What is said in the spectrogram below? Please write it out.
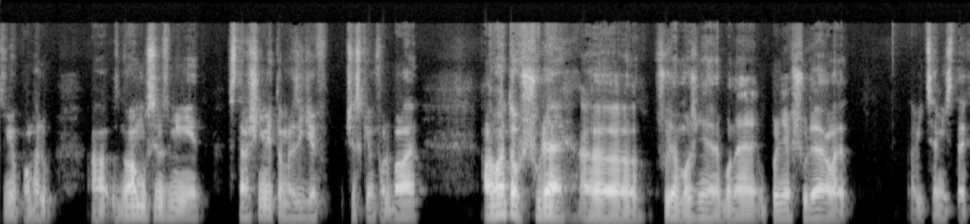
z mého pohledu. A znovu musím zmínit, strašně mi to mrzí, že v českém fotbale, ale ono je to všude, uh, všude možně, nebo ne úplně všude, ale na více místech,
